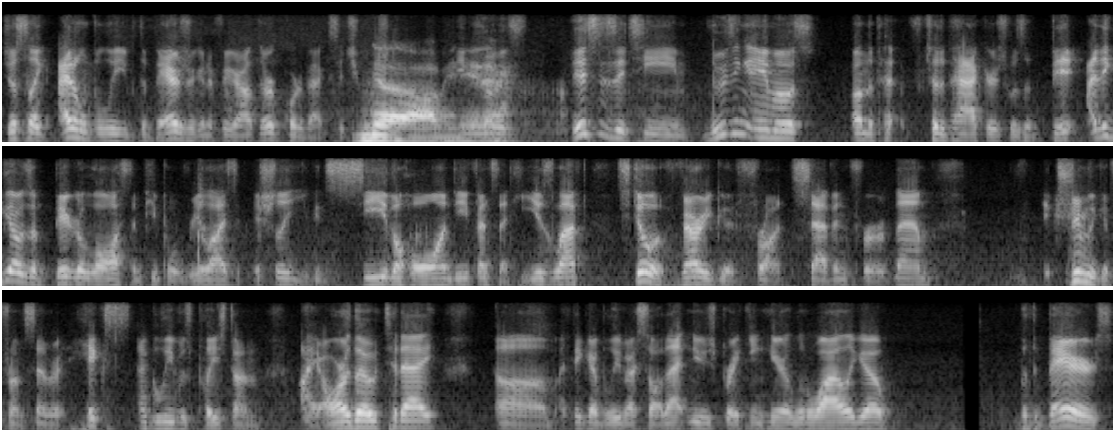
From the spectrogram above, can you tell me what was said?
Just like I don't believe the Bears are going to figure out their quarterback situation. No, me neither. this is a team losing Amos on the to the Packers was a bit. I think that was a bigger loss than people realized initially. You can see the hole on defense that he has left. Still a very good front seven for them. Extremely good front seven. Hicks, I believe, was placed on IR though today. Um, I think I believe I saw that news breaking here a little while ago. But the Bears,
